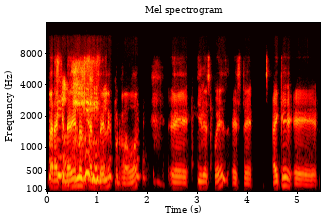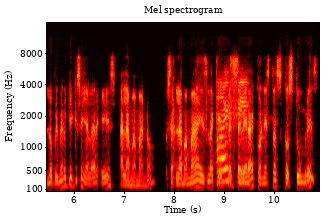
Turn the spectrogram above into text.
para que nadie los cancele, por favor. Eh, y después, este, hay que, eh, lo primero que hay que señalar es a la mamá, ¿no? O sea, la mamá es la que persevera con estas costumbres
